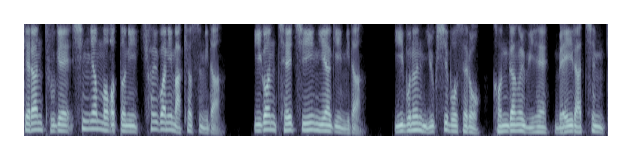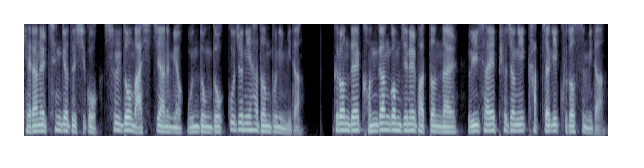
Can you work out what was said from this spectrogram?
계란 2개 10년 먹었더니 혈관이 막혔습니다. 이건 제 지인 이야기입니다. 이분은 65세로 건강을 위해 매일 아침 계란을 챙겨 드시고 술도 마시지 않으며 운동도 꾸준히 하던 분입니다. 그런데 건강검진을 받던 날 의사의 표정이 갑자기 굳었습니다.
